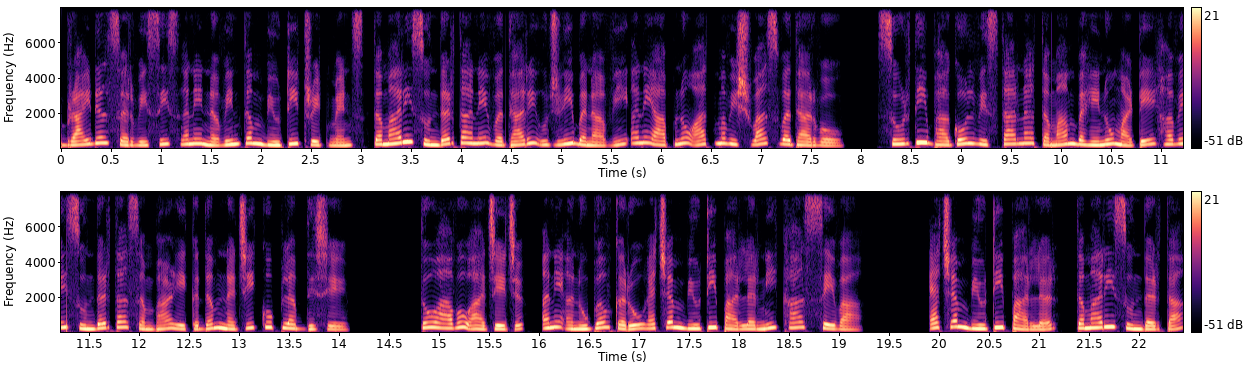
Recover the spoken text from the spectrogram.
bridal services અને નવીનતમ બ્યુટી ટ્રીટમેન્ટ્સ તમારી સુંદરતાને વધારે ઉજળી બનાવવી અને આપનો આત્મવિશ્વાસ વધારવો. સુરતી ભાગોલ વિસ્તારના તમામ બહેનો માટે હવે સુંદરતા સંભાળ એકદમ નજીક ઉપલબ્ધ છે. તો આવો આજે જ અને અનુભવ કરો એચએમ બ્યુટી પાર્લરની ખાસ સેવા. એચએમ બ્યુટી પાર્લર તમારી સુંદરતા,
